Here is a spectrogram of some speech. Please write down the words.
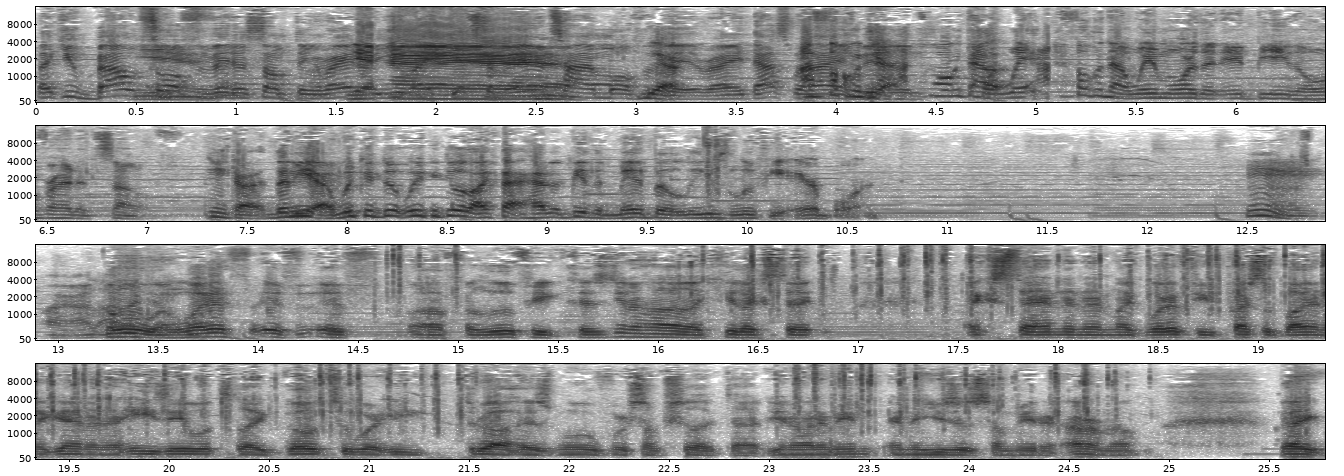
like you bounce Yeah. off of it or something, right? Yeah, or you like get some air time airtime off of it, right? That's what I I, fuck with that. I envisioned. fuck that way. I fuck with that way more than it being the overhead itself. okay, then yeah, we could do we could do it like that. Have it be the mid, but it leaves Luffy airborne. Hmm. Alright, I- I like Oh, and what if if if uh, for Luffy, because you know how like he likes to extend, and then like what if you press the button again, and then he's able to like go to where he threw out his move or some shit like that. You know what I mean? And he uses some meter. I don't know. Like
